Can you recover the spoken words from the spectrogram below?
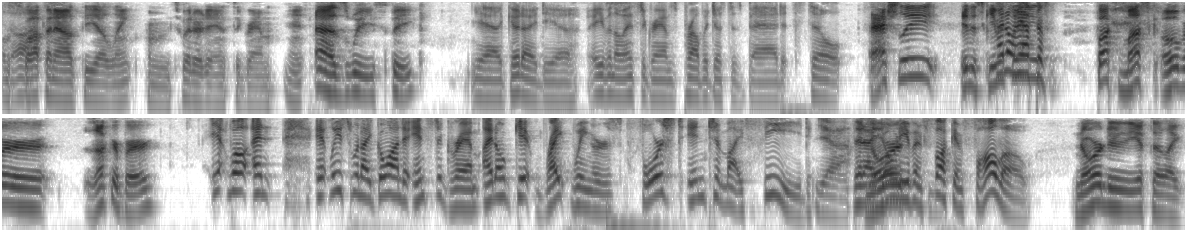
I'm swapping out the uh, link from Twitter to Instagram eh, as we speak. yeah good idea even though instagram's probably just as bad it's still Actually, in the scheme I of don't have to- fuck Musk over Zuckerberg. Yeah, well, and at least when I go onto Instagram, I don't get right wingers forced into my feed Yeah. that I don't even fucking follow. Nor do you have to like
